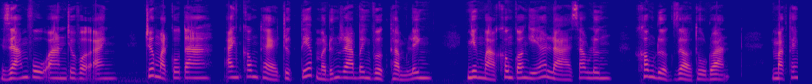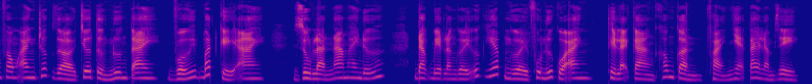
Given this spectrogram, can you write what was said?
Dám vu oan cho vợ anh. Trước mặt cô ta, anh không thể trực tiếp mà đứng ra bênh vực thẩm linh. Nhưng mà không có nghĩa là sau lưng, không được dở thủ đoạn. Mạc Thanh Phong anh trước giờ chưa từng nương tay với bất kỳ ai, dù là nam hay nữ, đặc biệt là người ức hiếp người phụ nữ của anh, thì lại càng không cần phải nhẹ tay làm gì.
